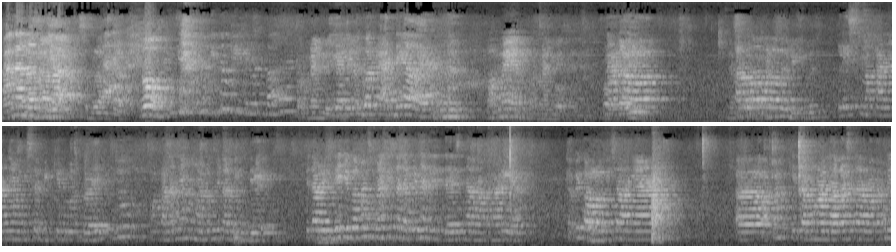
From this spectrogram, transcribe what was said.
Mana ada sebelah? Sebelah. Tuh, itu bikin mood banget. Permen Ya itu buat adel ya. permen. Permen biasanya. Nah kalau kalau list makanan yang bisa bikin mood baik itu makanan yang mengandung vitamin D. Vitamin D juga kan sebenarnya kita dapetin dari, dari sinar matahari ya. Tapi kalau misalnya eh, apa kita mengandalkan sinar matahari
